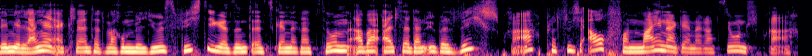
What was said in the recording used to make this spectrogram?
der mir lange erklärt hat, warum Milieus wichtiger sind als Generationen, aber als er dann über sich sprach, plötzlich auch von meiner Generation sprach.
